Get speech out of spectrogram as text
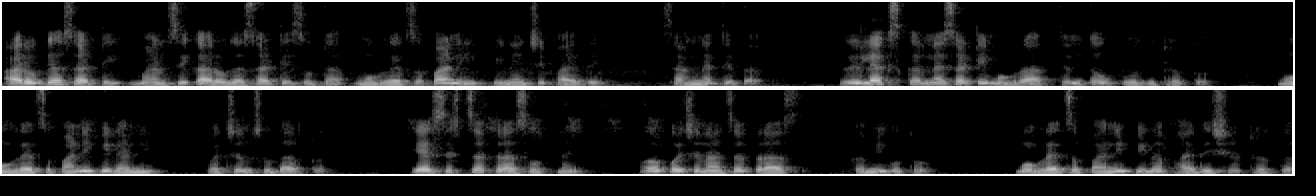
आरोग्यासाठी मानसिक आरोग्यासाठी सुद्धा मोगऱ्याचं पाणी पिण्याचे फायदे सांगण्यात येतात. रिलॅक्स करण्यासाठी मोगरा अत्यंत उपयोगी ठरतो. मोगऱ्याचं पाणी पिल्याने पचन सुधारतं. गॅसेसचा त्रास होत नाही. अपचनाचा त्रास कमी होतो. मोगऱ्याचं पाणी पिणं फायदेशीर ठरतं.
